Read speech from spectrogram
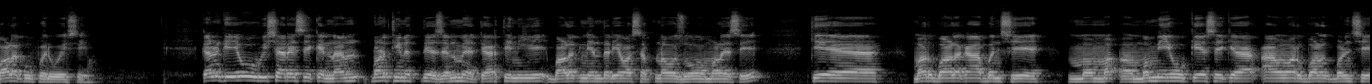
બાળક ઉપર હોય છે. કારણ કે એવું વિચારે છે કે નાનપણથી જ તે જન્મે, ત્યારથી બાળકની અંદર એવા સપનાઓ જોવા મળે છે કે મારું બાળક આ બનશે. મમ્મી એવું કહે છે કે આ મારું બાળક બનશે.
